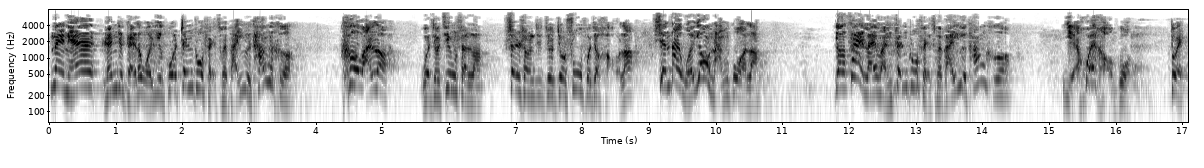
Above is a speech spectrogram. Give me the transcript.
那年人家给了我一锅珍珠翡翠白玉汤喝，喝完了我就精神了。身上就就就舒服就好了。现在我又难过了，要再来碗珍珠翡翠白玉汤喝，也会好过。对，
